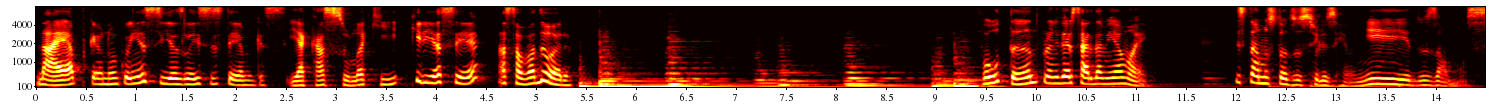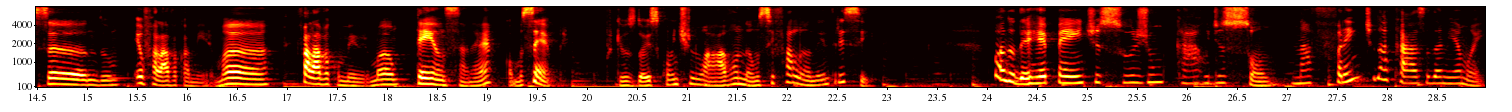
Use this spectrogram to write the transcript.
Na época eu não conhecia as leis sistêmicas e a caçula aqui queria ser a salvadora. Voltando para o aniversário da minha mãe. Estamos todos os filhos reunidos, almoçando. Eu falava com a minha irmã, falava com meu irmão, tensa, né? Como sempre, porque os dois continuavam não se falando entre si. Quando de repente surge um carro de som na frente da casa da minha mãe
